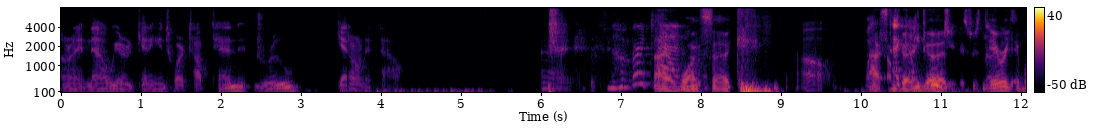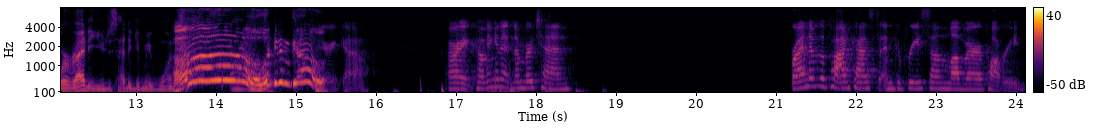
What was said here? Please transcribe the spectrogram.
All right. Now we are getting into our top 10. Drew, get on it, pal. All right. Number 10. All right, one sec. Oh, All right, One I'm sec, good. I I'm told good. you this was not Here we, easy. we're ready. You just had to give me one. sec. Oh, look at him go. here we go. All right, coming in at number 10. Friend of the podcast and Capri Sun lover, Paul Reed.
